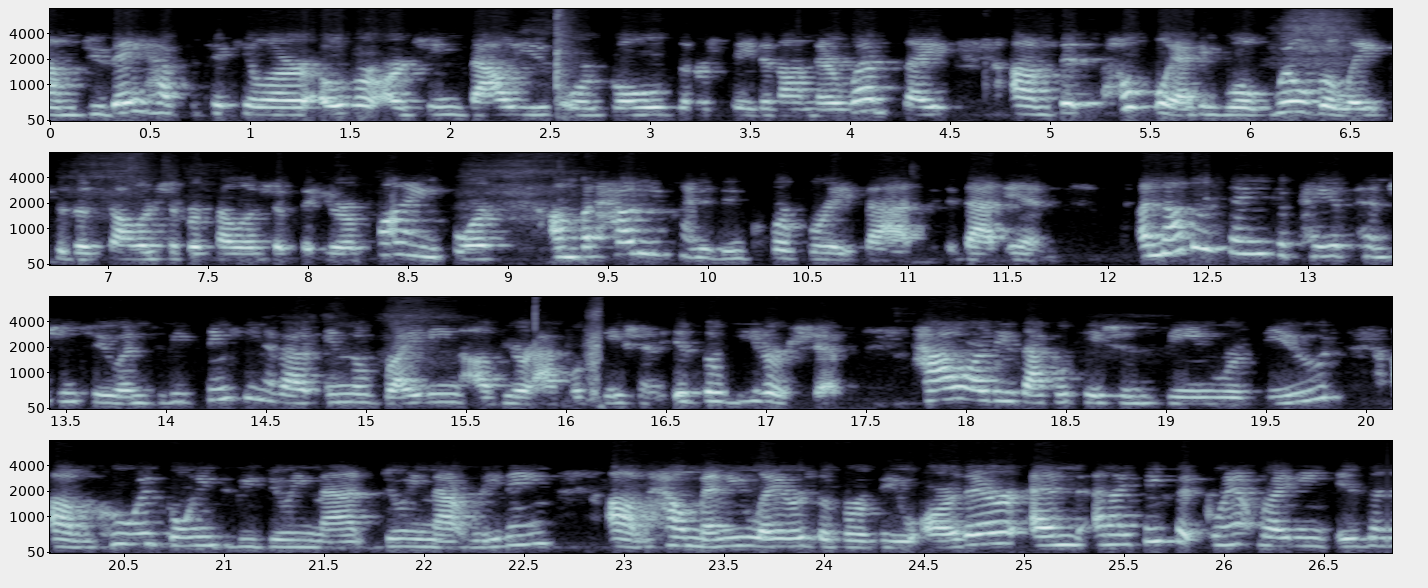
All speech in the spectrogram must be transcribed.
um, do they have particular overarching values or goals that are stated on their website um, that hopefully I think will, will relate to the scholarship or fellowship that you're applying for, um, but how do you kind of incorporate that, that in? Another thing to pay attention to and to be thinking about in the writing of your application is the readership. How are these applications being reviewed? Um, who is going to be doing that, doing that reading? Um, how many layers of review are there? And, and I think that grant writing is an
